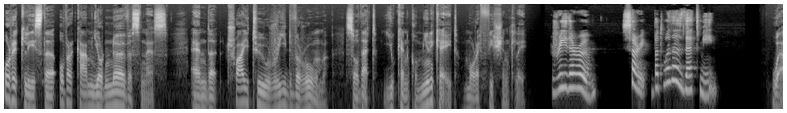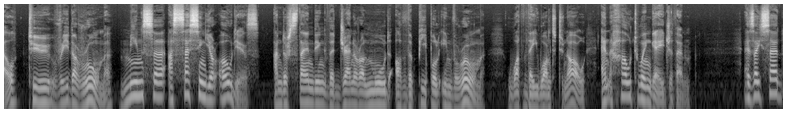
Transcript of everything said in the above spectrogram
or at least uh, overcome your nervousness and uh, try to read the room so that you can communicate more efficiently. Read a room. Sorry, but what does that mean? Well, to read a room means uh, assessing your audience, understanding the general mood of the people in the room, what they want to know, and how to engage them. As I said,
